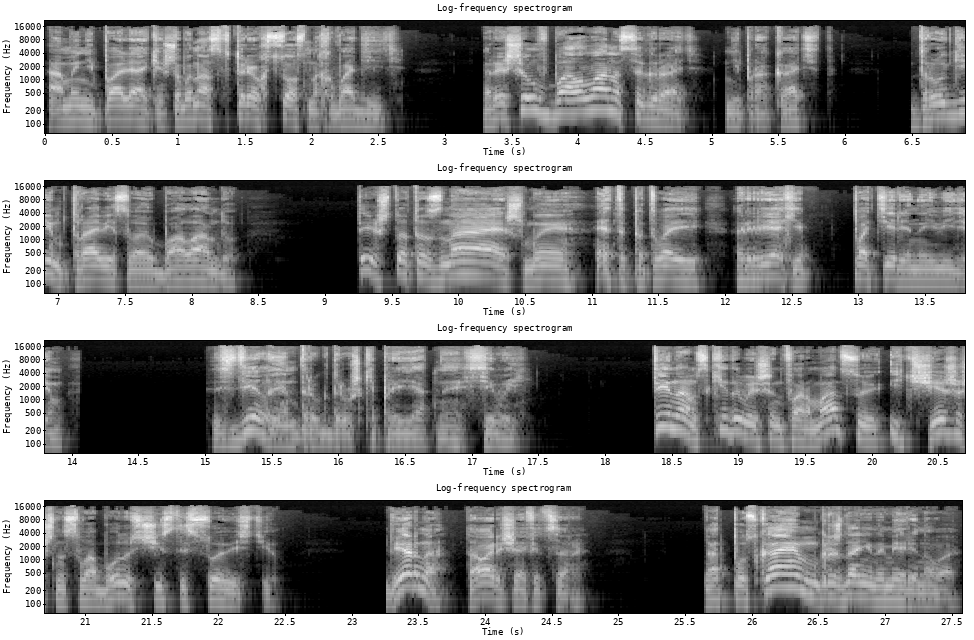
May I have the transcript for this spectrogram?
а мы не поляки, чтобы нас в трех соснах водить. Решил в болвана сыграть? Не прокатит. Другим трави свою баланду. Ты что-то знаешь, мы это по твоей ряхе потерянной видим. Сделаем друг дружке приятное, Сивый. Ты нам скидываешь информацию и чешешь на свободу с чистой совестью. Верно, товарищи офицеры?» Отпускаем гражданина Меринова?»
